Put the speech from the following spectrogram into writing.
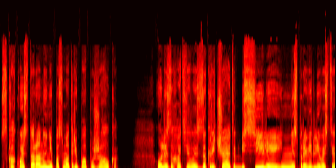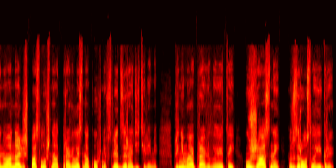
С какой стороны не посмотри, папу жалко. Оле захотелось закричать от бессилия и несправедливости, но она лишь послушно отправилась на кухню вслед за родителями, принимая правила этой ужасной взрослой игры.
